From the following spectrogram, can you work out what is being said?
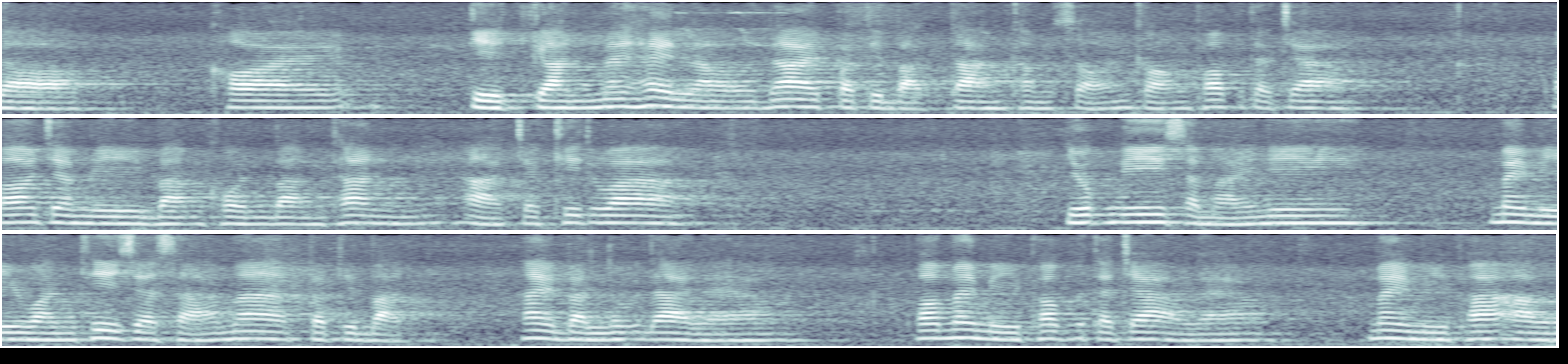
หลอกคอยกีดกันไม่ให้เราได้ปฏิบัติตามคำสอนของพระพุทธเจ้า เพราะจะมีบางคนบางท่านอาจจะคิดว่า ยุคนี้สมัยนี้ไม่มีวันที่จะสามารถปฏิบัติ ให้บรรลุได้แล้ว เพราะไม่มีพระพุทธเจ้าแล้ว ไม่มีพระอาหาร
